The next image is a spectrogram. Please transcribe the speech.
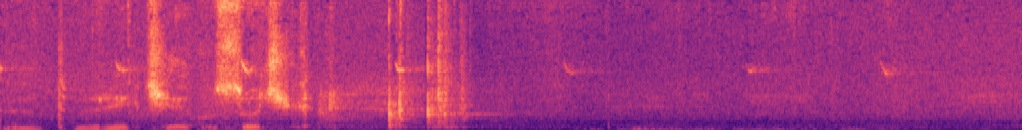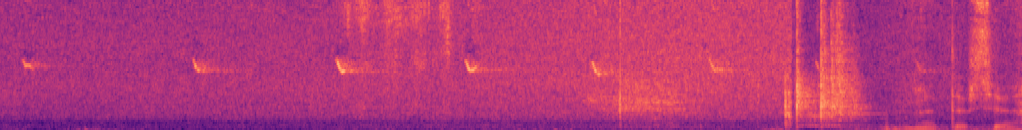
Вот брекчий кусочек. Это все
